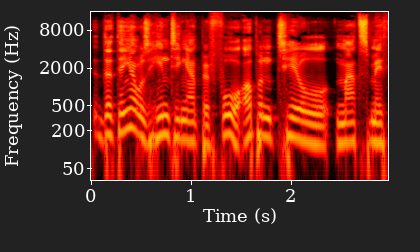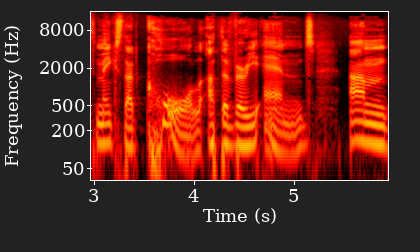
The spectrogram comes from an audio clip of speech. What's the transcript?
the thing I was hinting at before, up until Matt Smith makes that call at the very end. And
